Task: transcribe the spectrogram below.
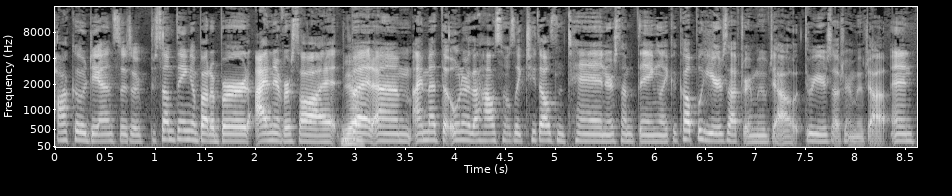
Paco dances or something about a bird. I never saw it, Yeah. but um, I met the owner of the house, and it was like 2010 or something, like a couple years after I moved out, three years after I moved out, and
